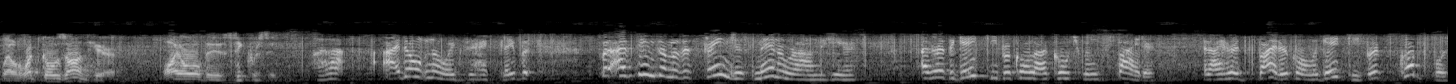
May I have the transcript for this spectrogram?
Well, what goes on here? Why all the secrecy? Well, I, I don't know exactly, but but I've seen some of the strangest men around here. I've heard the gatekeeper call our coachman Spider, and I heard Spider call the gatekeeper Clubfoot.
